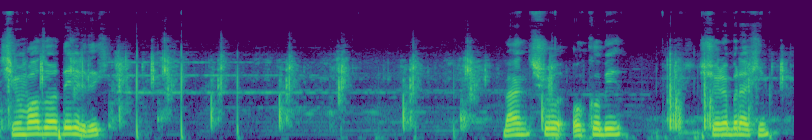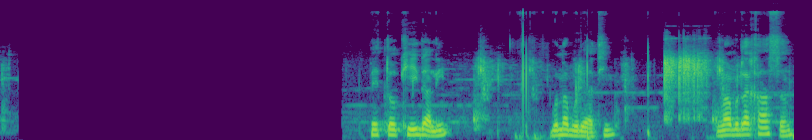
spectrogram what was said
Şimdi vazoları devirdik. Ben şu oku bir şöyle bırakayım. Pet okey'i de alayım. Bunu buraya atayım. Bunlar burada kalsın.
